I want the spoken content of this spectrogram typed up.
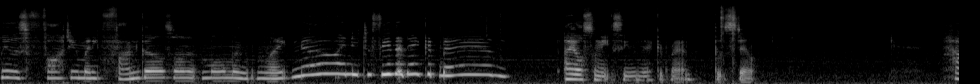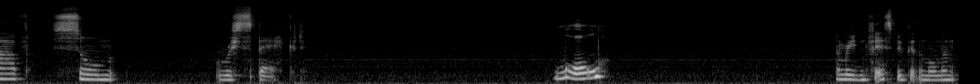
There's far too many fangirls on at the moment. I'm like, no, I need to see the naked man. I also need to see the naked man, but still. Have some respect. LOL. I'm reading Facebook at the moment.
